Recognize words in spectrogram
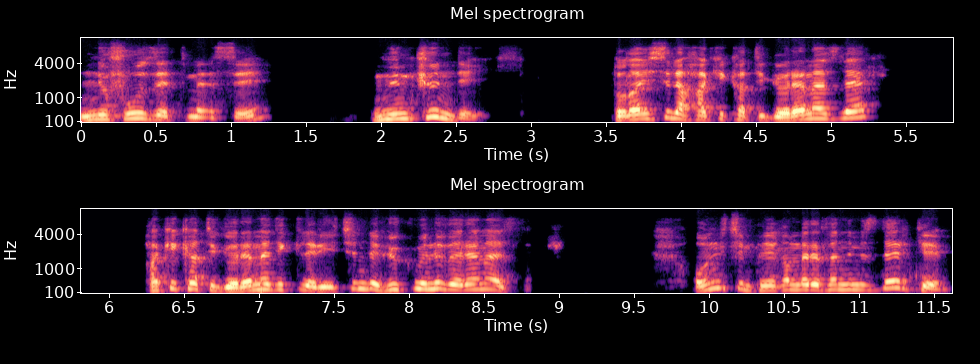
nüfuz etmesi mümkün değil. Dolayısıyla hakikati göremezler. Hakikati göremedikleri için de hükmünü veremezler. Onun için Peygamber Efendimiz der ki,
